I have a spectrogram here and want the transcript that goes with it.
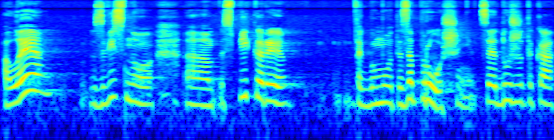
але, звісно, е, спікери. Так би мовити, запрошені. Це дуже така,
